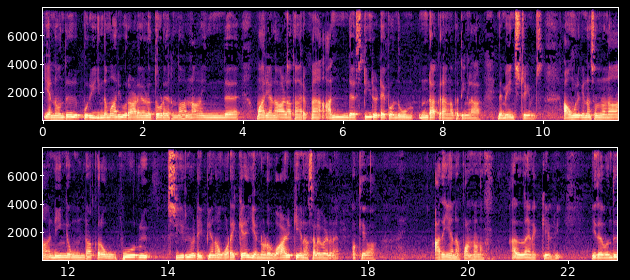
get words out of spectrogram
என்னை வந்து புரி இந்த மாதிரி ஒரு அடையாளத்தோடு இருந்தால் நான் இந்த மாதிரியான ஆளாக தான் இருப்பேன். அந்த ஸ்டீரியோ டைப்பை வந்து உண் உண்டாக்குறாங்க பார்த்தீங்களா இந்த மெயின் ஸ்ட்ரீம்ஸ் அவங்களுக்கு என்ன சொல்லணும்னா நீங்கள் உண்டாக்குற ஒவ்வொரு ஸ்டீரியோடைப்பையும் நான் உடைக்க என்னோடய வாழ்க்கையை நான் செலவிடுறேன். ஓகேவா அதை ஏன் நான் பண்ணணும்? அதுதான் எனக்கு கேள்வி. இதை வந்து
